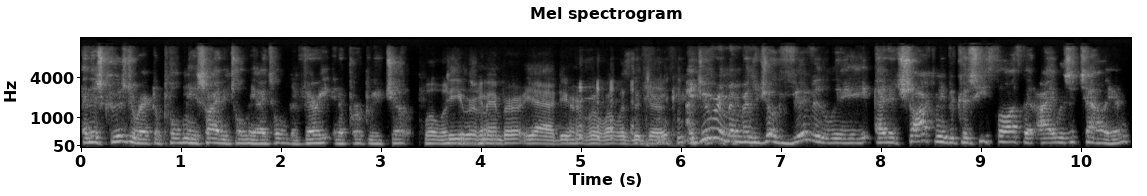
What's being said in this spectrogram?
And this cruise director pulled me aside and told me I told a very inappropriate joke. What was do you remember? Joke? Yeah, do you remember what was the joke? I do remember the joke vividly, and it shocked me because he thought that I was Italian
